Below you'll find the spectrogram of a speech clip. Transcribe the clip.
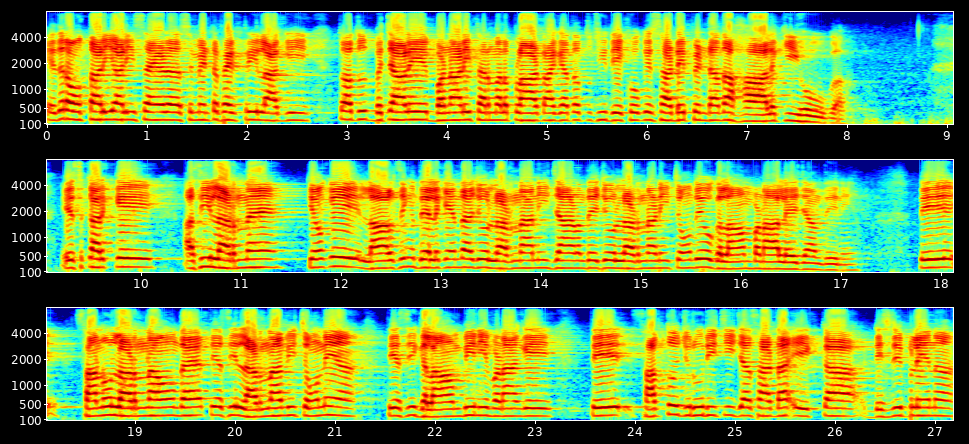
ਇਧਰ ਔਂਤਾਲੀ ਵਾਲੀ ਸਾਈਡ ਸੀਮੈਂਟ ਫੈਕਟਰੀ ਲੱਗ ਗਈ। ਤਾਂ ਤੁ, ਵਿਚਾਲੇ ਬਣਾਲੀ ਥਰਮਲ ਪਲਾਂਟ ਆ ਗਿਆ। ਤਾਂ ਤੁਸੀਂ ਦੇਖੋ ਕਿ ਸਾਡੇ ਪਿੰਡਾਂ ਦਾ ਹਾਲ ਕੀ ਹੋਊਗਾ। ਇਸ ਕਰਕੇ ਅਸੀਂ ਲੜਨਾ ਕਿਉਂਕਿ ਲਾਲ ਸਿੰਘ ਦਿਲ ਕਹਿੰਦਾ, ਜੋ ਲੜਨਾ ਨਹੀਂ ਜਾਣਦੇ, ਜੋ ਲੜਨਾ ਨਹੀਂ ਚਾਹੁੰਦੇ, ਉਹ ਗੁਲਾਮ ਬਣਾ ਲਏ ਜਾਂਦੇ ਨੇ। ਤੇ ਸਾਨੂੰ ਲੜਨਾ ਆਉਂਦਾ ਹੈ ਤੇ ਅਸੀਂ ਲੜਨਾ ਵੀ ਚਾਹੁੰਦੇ ਆ ਤੇ ਅਸੀਂ ਗੁਲਾਮ ਵੀ ਨਹੀਂ ਬਣਾਂਗੇ। ਤੇ ਸਭ ਤੋਂ ਜ਼ਰੂਰੀ ਚੀਜ਼ ਆ ਸਾਡਾ ਏਕਾ ਡਿਸਪਲਿਨ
